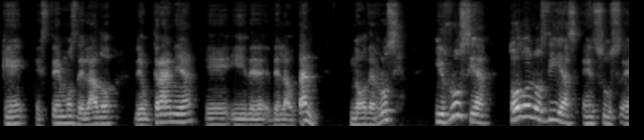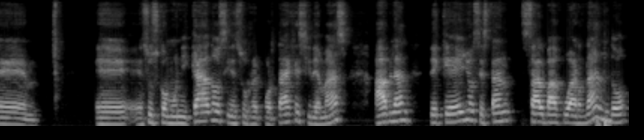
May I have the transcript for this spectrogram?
que estemos del lado de Ucrania eh, y de, la OTAN. no de Rusia. Y Rusia todos los días en sus, eh, eh, en sus comunicados y en sus reportajes y demás, hablan de que ellos están salvaguardando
